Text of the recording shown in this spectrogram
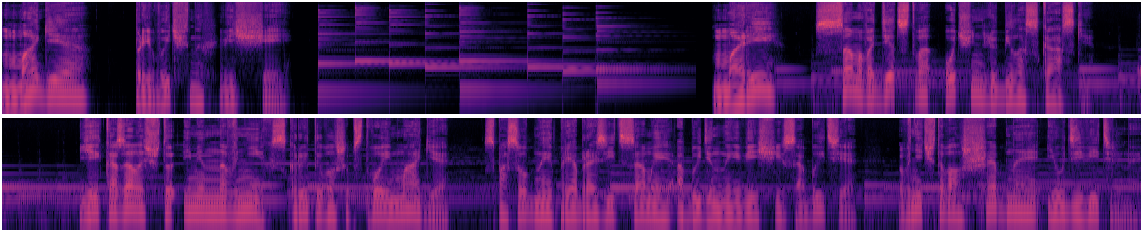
Магия привычных вещей Мари с самого детства очень любила сказки. Ей казалось, что именно в них скрыты волшебство и магия, способные преобразить самые обыденные вещи и события в нечто волшебное и удивительное.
